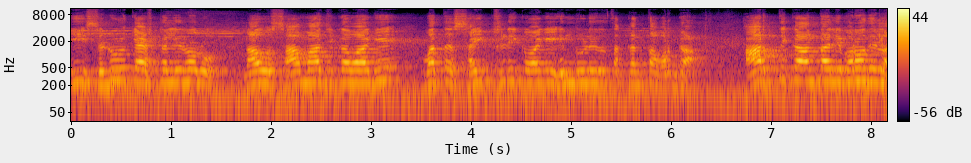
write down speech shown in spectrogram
ಈ ಶೆಡ್ಯೂಲ್ ಕ್ಯಾಸ್ಟ್ನಲ್ಲಿರೋರು, ನಾವು ಸಾಮಾಜಿಕವಾಗಿ ಮತ್ತು ಶೈಕ್ಷಣಿಕವಾಗಿ ಹಿಂದುಳಿದಿರತಕ್ಕಂಥ ವರ್ಗ. ಆರ್ಥಿಕ ಅಂತ ಅಲ್ಲಿ ಬರೋದಿಲ್ಲ.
